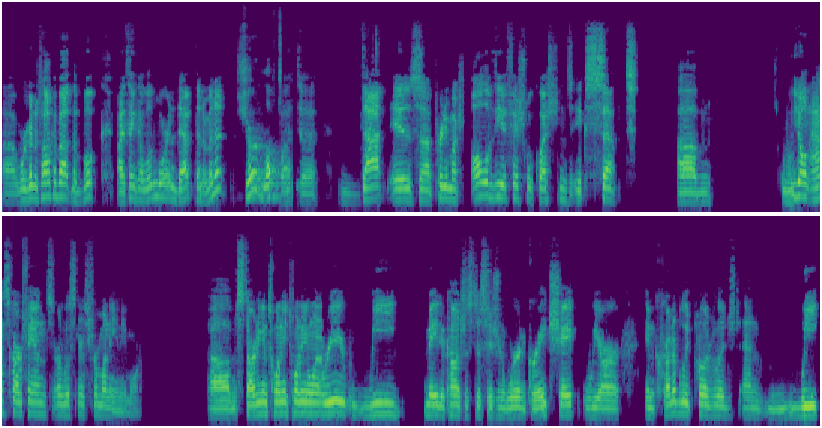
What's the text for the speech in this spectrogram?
uh, we're going to talk about the book. I think a little more in depth in a minute. Sure, love to. but uh, that is uh, pretty much all of the official questions except um, we don't ask our fans or listeners for money anymore um, starting in 2021 we, we made a conscious decision we're in great shape we are incredibly privileged and we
